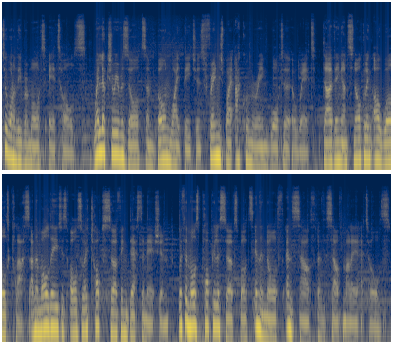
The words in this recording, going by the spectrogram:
to one of the remote atolls, where luxury resorts and bone white beaches fringed by aquamarine water await. Diving and snorkeling are world class, and the Maldives is also a top surfing destination, with the most popular surf spots in the north and south of the South Malé atolls.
